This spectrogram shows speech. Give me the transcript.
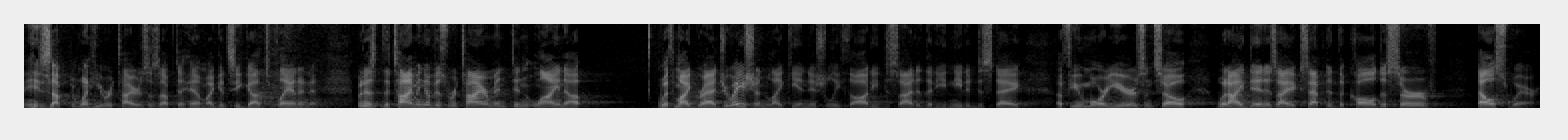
He's up to, when he retires is up to him. I could see God's plan in it. But as the timing of his retirement didn't line up with my graduation like he initially thought. He decided that he needed to stay a few more years. And so what I did is I accepted the call to serve elsewhere.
